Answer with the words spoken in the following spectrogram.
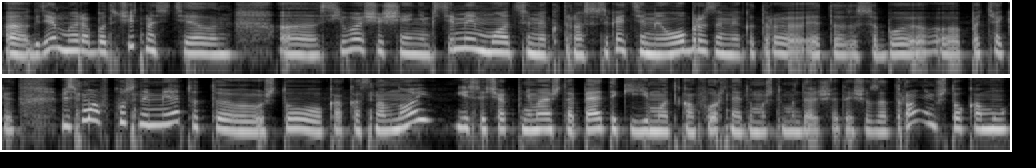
а, где мы работаем чисто с телом, а, с его ощущением, с теми эмоциями, которые у нас возникают, теми образами, которые это за собой а, подтягивают. Весьма вкусный метод, э, что как основной, если человек понимает, что опять-таки ему это комфортно, я думаю, что мы дальше это еще затронем, что кому,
